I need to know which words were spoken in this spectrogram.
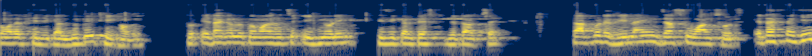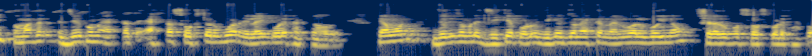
তোমাদের ফিজিক্যাল দুটোই ঠিক হবে। তো এটা গেল তোমার হচ্ছে ইগনোরিং ফিজিক্যাল টেস্ট যেটা হচ্ছে। তারপরে রিলাইং জাস্ট ওয়ান সোর্স এটা একটা কি? তোমাদের যে কোনো একটাতে একটা সোর্সের উপর রিলাই করে থাকতে হবে। কেমন? যদি তোমরা জিকে পড়ো, জিকের জন্য একটা ম্যানুয়াল বই নাও, সেটার উপর সোর্স করে থাকো।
